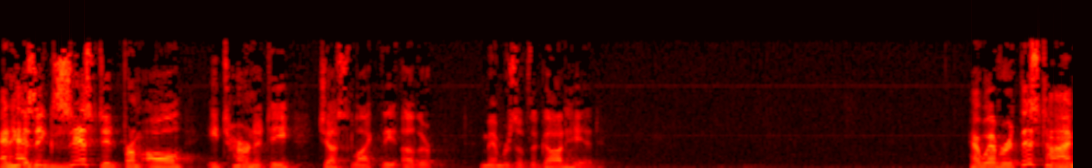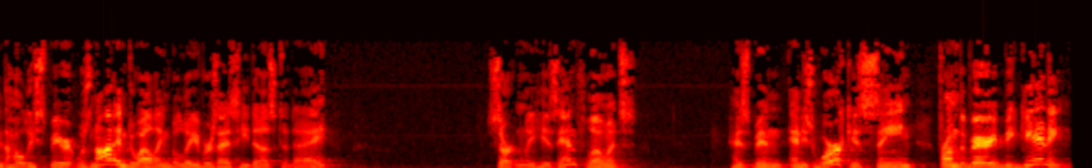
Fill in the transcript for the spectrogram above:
and has existed from all eternity just like the other members of the Godhead. However, at this time, the Holy Spirit was not indwelling believers as he does today. Certainly his influence has been, and his work is seen from the very beginning.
